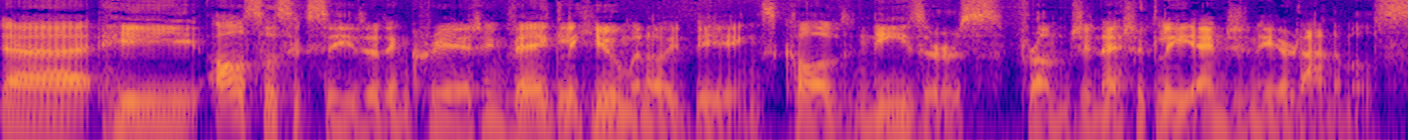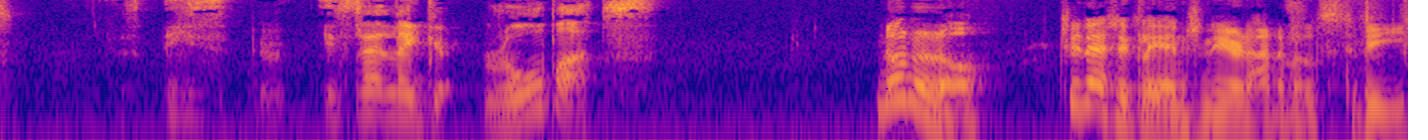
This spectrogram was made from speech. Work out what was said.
Uh, he also succeeded in creating vaguely humanoid beings called Neezers from genetically engineered animals. He's, is that like robots? No, no, no. Genetically engineered animals to be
